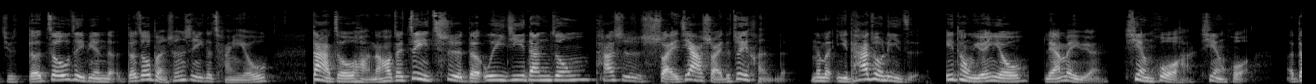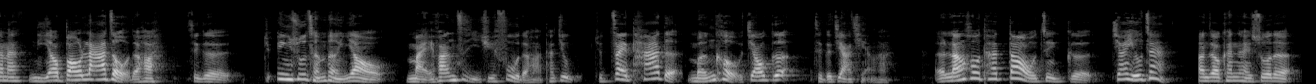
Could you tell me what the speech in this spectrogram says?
就是德州这边的，德州本身是一个产油大洲哈，然后在这一次的危机当中，它是甩价甩的最狠的。那么以它做例子，一桶原油两美元现货哈，现货啊，当然你要包拉走的哈，这个就运输成本要买方自己去付的哈，他就就在他的门口交割这个价钱哈，呃，然后他到这个加油站，按照刚才说的。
